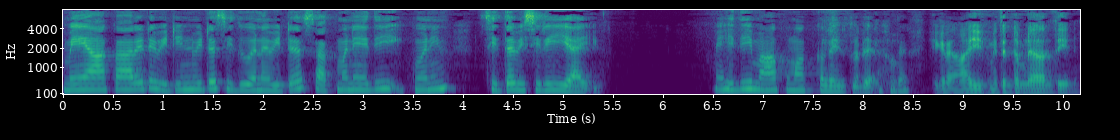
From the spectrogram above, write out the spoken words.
මේ ආකාරයට විටින් විට සිදුවන විට සක්මනේදී ඉක්මනින් සිත විසිරී යයි. මෙහිදී මා කුමක් කළ යුතුද? ඒ කියන්නේ ආයි මෙතෙන්ටම නෑන් තියෙන්නේ.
